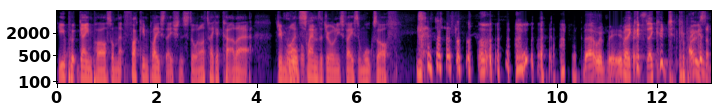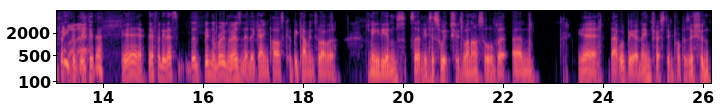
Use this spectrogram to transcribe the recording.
You put Game Pass on that fucking PlayStation store, and I'll take a cut of that." Jim Ryan Oh. slams the door in his face and walks off. that would be. Well, they could they could propose could something like that. have- yeah, definitely. That's there's been the rumor, isn't it, that Game Pass could be coming to other mediums. Certainly Yeah. to Switch is one I saw, but um, yeah, that would be an interesting proposition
